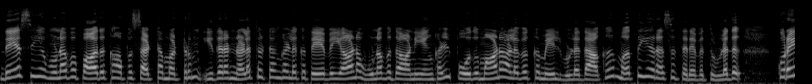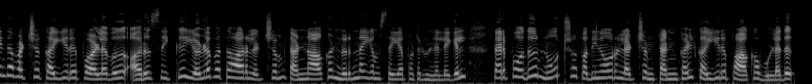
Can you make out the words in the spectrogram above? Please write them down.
தேசிய உணவு பாதுகாப்பு சட்டம் மற்றும் இதர நலத்திட்டங்களுக்கு தேவையான உணவு தானியங்கள் போதுமான அளவுக்கு மேல் உள்ளதாக மத்திய அரசு தெரிவித்துள்ளது. குறைந்தபட்ச கையிருப்பு அளவு அரிசிக்கு எழுபத்தாறு லட்சம் டன்னாக நிர்ணயம் செய்யப்பட்டுள்ள நிலையில் தற்போது நூற்று பதினோரு லட்சம் டன்கள் கையிருப்பாக உள்ளது.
